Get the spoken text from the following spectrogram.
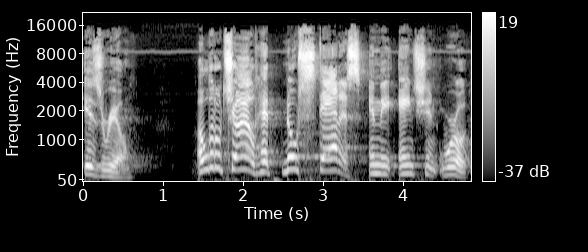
Israel. A little child had no status in the ancient world.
